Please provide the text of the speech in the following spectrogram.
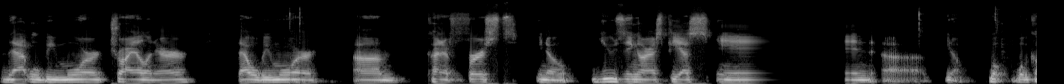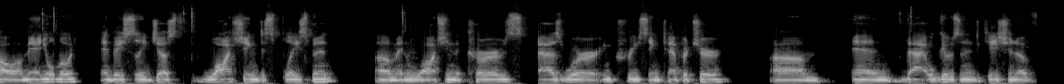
that will be more trial and error. That will be more um, kind of first, you know, using our SPS in in uh, you know what, what we call a manual mode and basically just watching displacement um, and watching the curves as we're increasing temperature. Um, and that will give us an indication of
